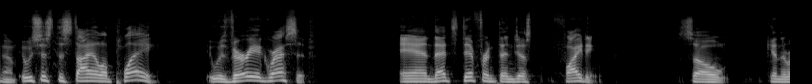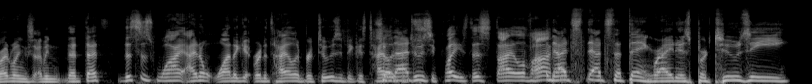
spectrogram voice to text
Yep. It was just the style of play. It was very aggressive, and that's different than just fighting. So can the Red Wings? I mean, that that's this is why I don't want to get rid of Tyler Bertuzzi because Tyler that's- Bertuzzi plays this style of hockey. That's that's the thing, right? Is Bertuzzi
